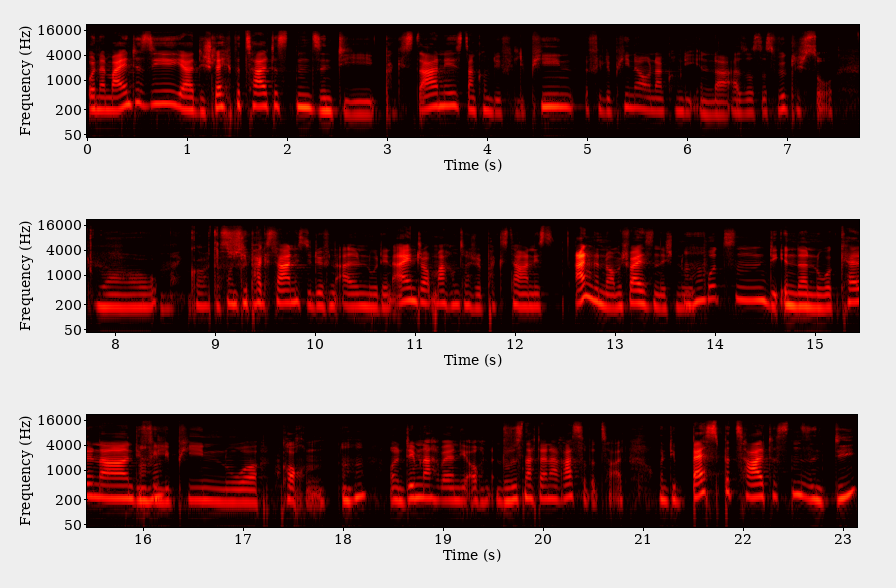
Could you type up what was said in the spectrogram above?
Und dann meinte sie, ja, die schlecht bezahltesten sind die Pakistanis, dann kommen die Philippinen, Philippiner und dann kommen die Inder. Also es ist wirklich so. Wow, oh mein Gott. Das Und die Pakistanis, die dürfen alle nur den einen Job machen. Zum Beispiel Pakistanis, angenommen, ich weiß nicht, nur Mhm. putzen, die Inder nur Kellnern, die Mhm. Philippinen nur kochen. mhm. Und demnach werden die auch, du wirst nach deiner Rasse bezahlt. Und die bestbezahltesten sind die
